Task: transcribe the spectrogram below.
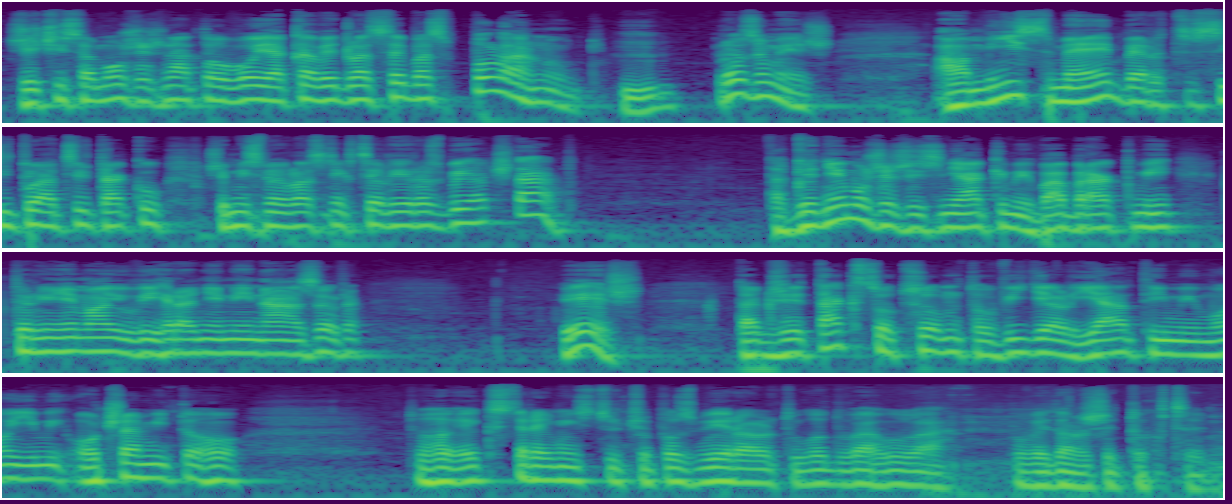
že či sa môžeš na toho vojaka vedľa seba spolahnuť. Hmm. Rozumieš? A my sme, ber situáciu takú, že my sme vlastne chceli rozbíjať štát. Tak nemôžeš ísť s nejakými babrákmi, ktorí nemajú vyhranený názor. Vieš? Takže tak so, som to videl ja tými mojimi očami toho, toho extrémistu, čo pozbieral tú odvahu a povedal, že to chcem.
